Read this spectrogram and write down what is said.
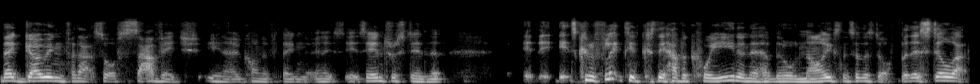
they're going for that sort of savage, you know, kind of thing. And it's it's interesting that it, it- it's conflicted because they have a queen and they have they're all nice and this other stuff, but there's still that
